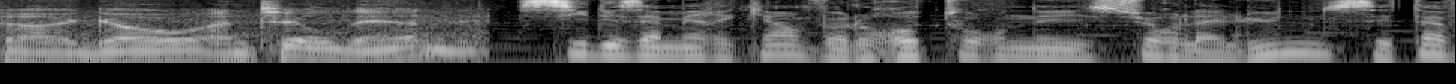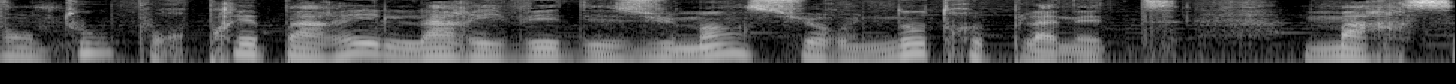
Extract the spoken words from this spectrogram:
uh. Si les Américains veulent retourner sur la Lune, c'est avant tout pour préparer l'arrivée des humains sur une autre planète. Mars,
